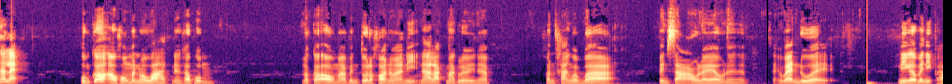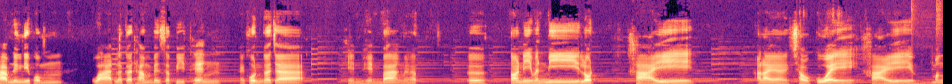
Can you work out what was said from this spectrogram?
นั่นแหละ ผมก็เอาของมันมาวาดนะครับผม แล้วก็ออกมาเป็นตัวละครประมาณนี้น่ารักมากเลยนะครับ ค่อนข้างแบบว่าเป็นสาวแล้วนะครับ ใส่แว่นด้วย นี่ก็เป็นอีกภาพหนึ่งที่ผมวาดแล้วก็ทำเป็นสปีดแทงหลายคนก็จะเห็นเห็นบ้างนะครับ เออ ตอนนี้มันมีรถขายอะไรเฉาก๊วยขายมัง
